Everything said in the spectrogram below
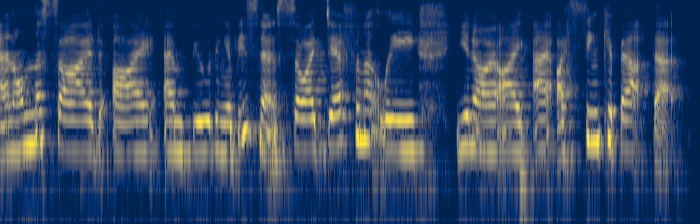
And on the side, I am building a business. So I definitely, you know, I, I, I think about that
